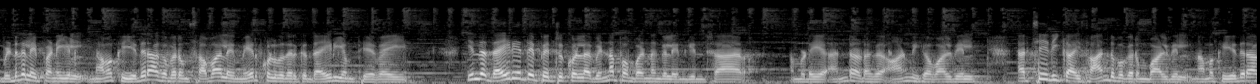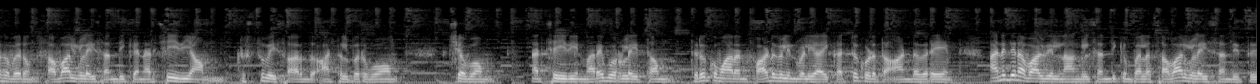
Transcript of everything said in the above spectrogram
விடுதலை பணியில் நமக்கு எதிராக வரும் சவாலை மேற்கொள்வதற்கு தைரியம் தேவை. இந்த தைரியத்தை பெற்றுக்கொள்ள விண்ணப்பம் பண்ணுங்கள் என்கின்றார். நம்முடைய அன்றாடக ஆன்மீக வாழ்வில் நற்செய்திக்காய் சார்ந்து பகரும் வாழ்வில் நமக்கு எதிராக வரும் சவால்களை சந்திக்க நற்செய்தியாம் கிறிஸ்துவை சார்ந்து ஆற்றல் பெறுவோம். செவம் நற்செய்தியின் மறைபொருளை தம் திருக்குமாரன் பாடுகளின் வழியாய் கற்றுக் கொடுத்த ஆண்டவரே அனுதின வாழ்வில் நாங்கள் சந்திக்கும் பல சவால்களை சந்தித்து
